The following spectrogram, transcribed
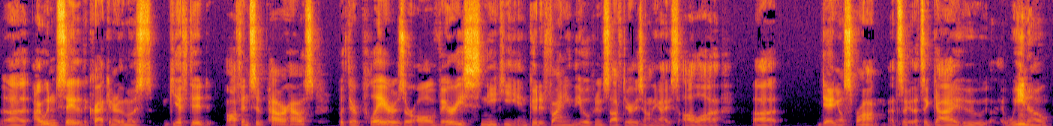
Uh, I wouldn't say that the Kraken are the most gifted offensive powerhouse, but their players are all very sneaky and good at finding the open and soft areas on the ice, a la uh, Daniel Sprong. That's a that's a guy who we know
